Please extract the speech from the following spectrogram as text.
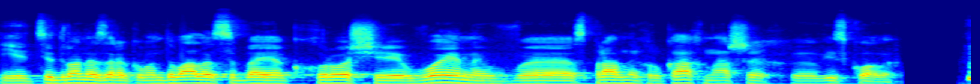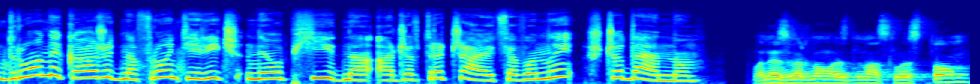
І ці дрони зарекомендували себе як хороші воїни в е, справних руках наших е, військових. Дрони кажуть, на фронті річ необхідна, адже втрачаються вони щоденно. Вони звернулись до нас листом.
